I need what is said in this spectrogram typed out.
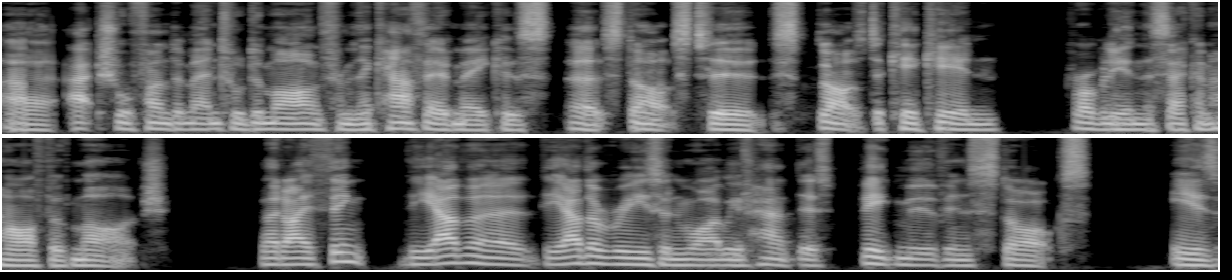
uh, actual fundamental demand from the cathode makers uh, starts to starts to kick in, probably in the second half of March. But I think the other the other reason why we've had this big move in stocks is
